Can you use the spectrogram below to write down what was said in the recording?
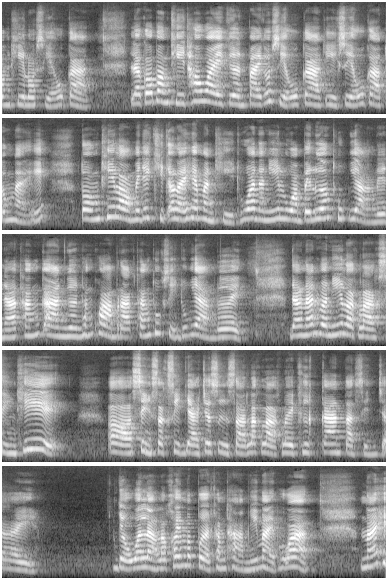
บางทีเราเสียโอกาส แล้วก็บางทีถ้าไวเกินไปก็เสียโอกาสอีกเสียโอกาสตรงไหน ตรงที่เราไม่ได้คิดอะไรให้มันถี่ถ้วนอันนี้รวมไปเรื่องทุกอย่างเลยนะ ทั้งการเงินทั้งความรักทั้งทุกสิ่งทุกอย่างเลย ดังนั้นวันนี้หลักๆสิ่งที่สิ่งศักดิ์สิทธิ์อยากจะสื่อสารหลักๆ เลยคือการตัดสินใจ เดี๋ยววันหลังเราค่อยมาเปิดคำถามนี้ใหม่เพราะว่าณเห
